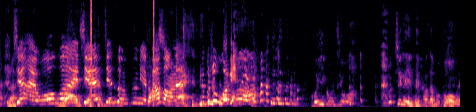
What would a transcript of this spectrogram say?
来钱爱我，我爱钱，钱从四面八方来，那不是我给你。啊，对对对对，回忆攻击我，这个也可以放在我们末尾。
